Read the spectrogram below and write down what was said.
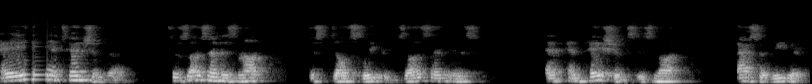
Paying attention though. So zazen is not just dull sleeping. Zazen is, and, and patience is not passive either.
